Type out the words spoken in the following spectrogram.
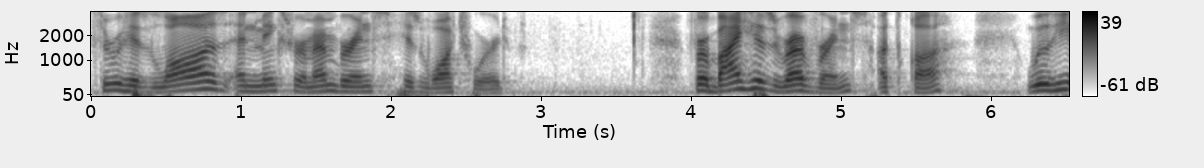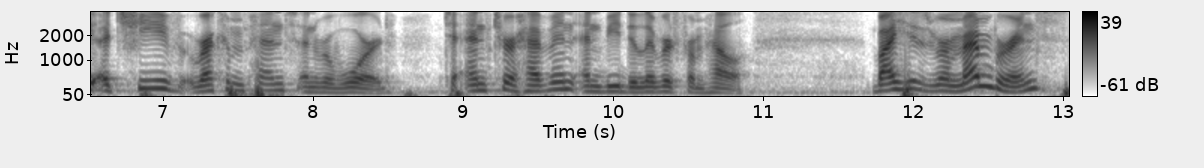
through his laws and makes remembrance his watchword. For by his reverence, atqa, will he achieve recompense and reward, to enter heaven and be delivered from hell. By his remembrance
